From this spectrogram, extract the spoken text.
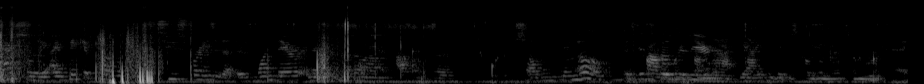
Actually, I think it probably, there's two sprays of that, there's one there and then there's another one on top of the shelving thing. Oh, it It's just goes in there. that. Yeah, I think it just goes in there somewhere. Okay.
